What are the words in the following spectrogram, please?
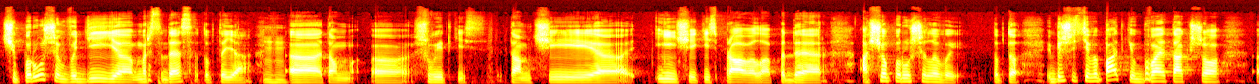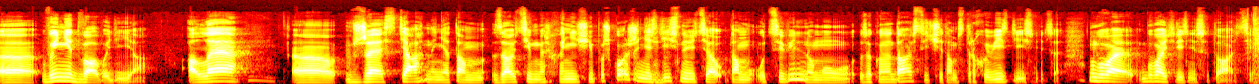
чи порушив водій е, Мерседеса, тобто я, е, там е, швидкість, там чи е, інші якісь правила ПДР. А що порушили ви? Тобто, в більшості випадків буває так, що е, винні два водія, але вже стягнення там за оці механічні пошкодження здійснюється там у цивільному законодавстві чи там страхові здійснюється. Ну, буває, бувають різні ситуації.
